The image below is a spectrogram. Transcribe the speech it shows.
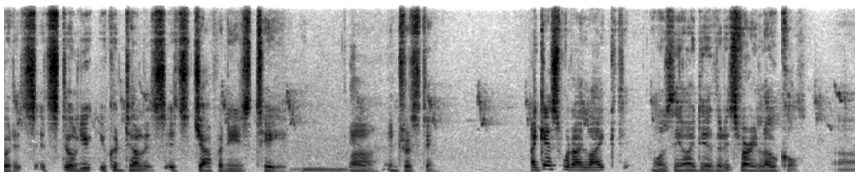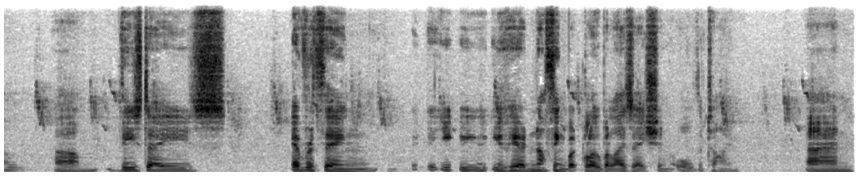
but it's it's still you, you can tell it's it's Japanese tea. Mm. Ah, interesting. I guess what I liked was the idea that it's very local. Uh. Um, these days, everything you, you, you hear nothing but globalization all the time, and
